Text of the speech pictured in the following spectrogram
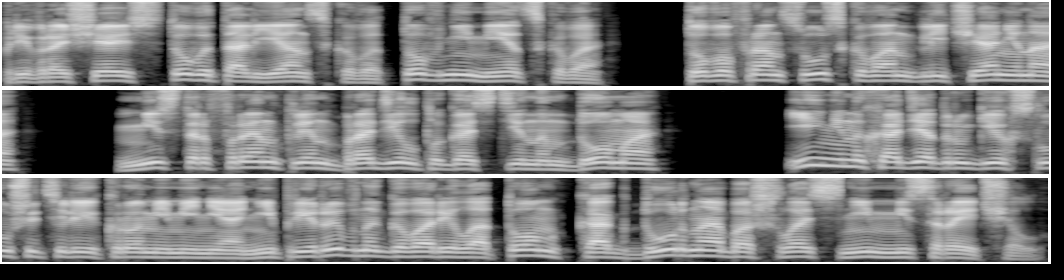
Превращаясь то в итальянского, то в немецкого, то во французского англичанина, Мистер Фрэнклин бродил по гостиным дома и, не находя других слушателей, кроме меня, непрерывно говорил о том, как дурно обошлась с ним мисс Рэчел.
